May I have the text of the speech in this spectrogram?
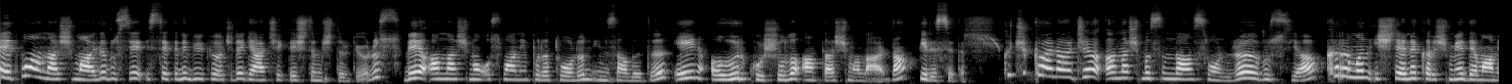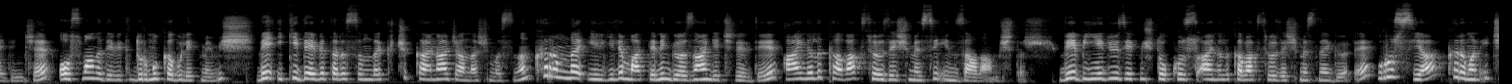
Evet bu anlaşmayla Rusya isteklerini büyük ölçüde gerçekleştirmiştir diyoruz. Ve anlaşma Osmanlı İmparatorluğu'nun imzaladığı en ağır koşullu antlaşmalardan birisidir. Küçük Kaynarca Anlaşması'ndan sonra Rusya Kırım'ın işlerine karışmaya devam edince Osmanlı Devleti durumu kabul etmemiş ve iki devlet arasında Küçük Kaynarca Anlaşması'nın Kırım'la ilgili maddenin gözden geçirildiği Aynalı Kavak Sözleşmesi imzalanmıştır. Ve 1779 Aynalı Kavak Sözleşmesi'ne göre Rusya Kırım'ın iç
